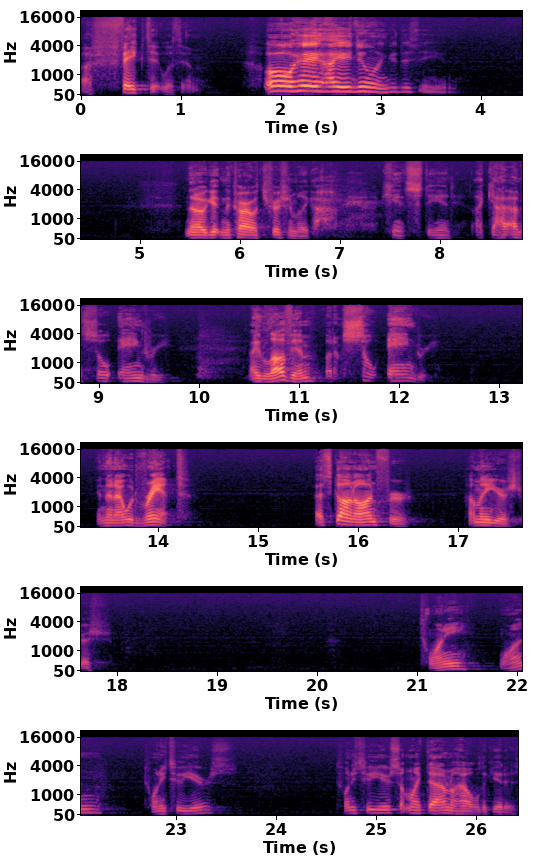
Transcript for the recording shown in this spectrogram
I faked it with him. Oh, hey, how you doing? Good to see you. And then I would get in the car with Trish and be like, oh, man, I can't stand it. Like, I, I'm so angry. I love him, but I'm so angry. And then I would rant. That's gone on for how many years, Trish? 21, 22 years? 22 years, something like that. I don't know how old the kid is.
